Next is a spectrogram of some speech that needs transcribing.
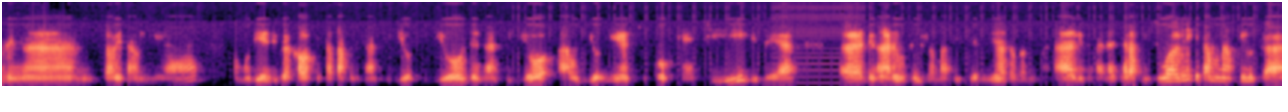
dengan storytellingnya, kemudian juga kalau kita tampilkan video-video dengan video audionya cukup catchy gitu ya, dengan ada unsur dramatisirnya atau bagaimana gitu. Karena secara visualnya kita menampilkan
